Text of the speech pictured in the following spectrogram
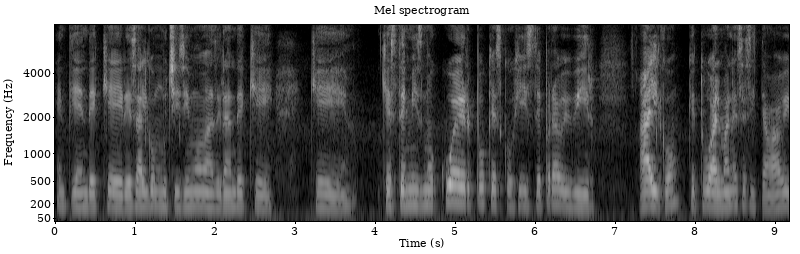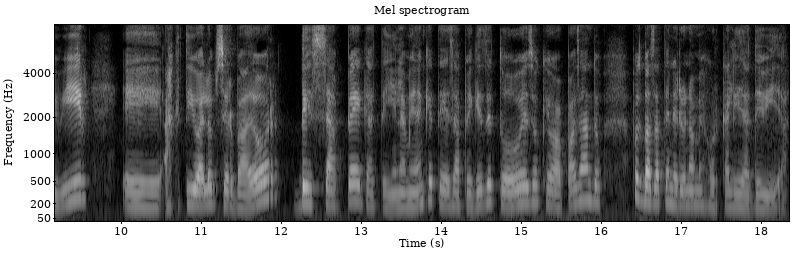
entiende que eres algo muchísimo más grande que, que, que este mismo cuerpo que escogiste para vivir algo que tu alma necesitaba vivir eh, activa el observador, desapégate y en la medida en que te desapegues de todo eso que va pasando, pues vas a tener una mejor calidad de vida.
